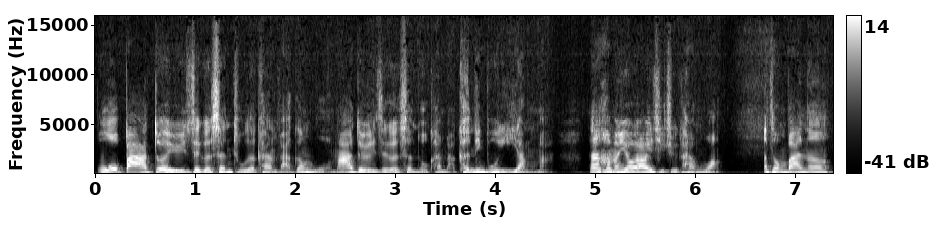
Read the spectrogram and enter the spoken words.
我爸对于这个圣徒的看法，跟我妈对于这个圣徒看法肯定不一样嘛。但是他们又要一起去看望，那怎么办呢？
